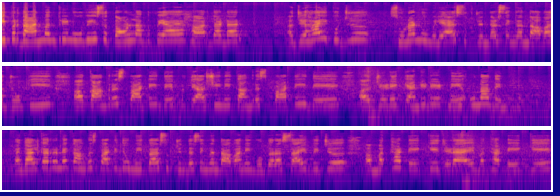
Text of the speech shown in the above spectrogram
ਕੀ ਪ੍ਰਧਾਨ ਮੰਤਰੀ ਨੂੰ ਵੀ ਸਤਾਉਣ ਲੱਗ ਪਿਆ ਹੈ ਹਾਰ ਦਾ ਡਰ। ਅਜਿਹਾ ਹੀ ਕੁਝ ਸੁਣਨ ਨੂੰ ਮਿਲਿਆ ਹੈ ਸੁਖਜਿੰਦਰ ਸਿੰਘ ਰੰਧਾਵਾ, ਜੋ ਕਿ ਕਾਂਗਰਸ ਪਾਰਟੀ ਦੇ ਪ੍ਰਤਿਆਸ਼ੀ ਨੇ। ਕਾਂਗਰਸ ਪਾਰਟੀ ਦੇ ਜਿਹੜੇ ਕੈਂਡੀਡੇਟ ਨੇ, ਉਹਨਾਂ ਦੇ ਮੂੰਹੋਂ। ਤਾਂ ਗੱਲ ਕਰ ਰਹੇ ਨੇ ਕਾਂਗਰਸ ਪਾਰਟੀ ਦੇ ਉਮੀਦਵਾਰ ਸੁਖਜਿੰਦਰ ਸਿੰਘ ਰੰਧਾਵਾ ਨੇ ਗੁਰਦੁਆਰਾ ਸਾਹਿਬ ਵਿੱਚ ਮੱਥਾ ਟੇਕ ਕੇ ਜਿਹੜਾ ਹੈ ਮੱਥਾ ਟੇਕ ਕੇ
